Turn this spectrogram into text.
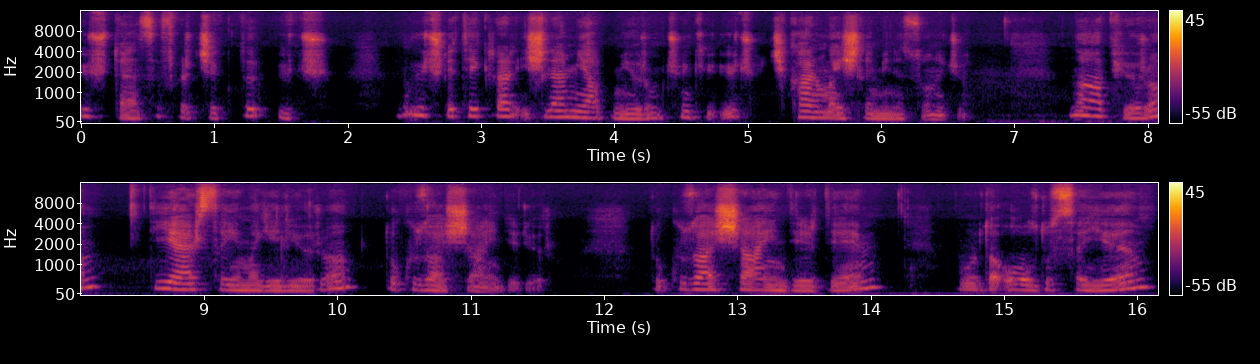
3'ten 0 çıktı 3. Bu 3 ile tekrar işlem yapmıyorum. Çünkü 3 çıkarma işleminin sonucu. Ne yapıyorum? Diğer sayıma geliyorum. 9'u aşağı indiriyorum. 9'u aşağı indirdim. Burada oldu sayım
